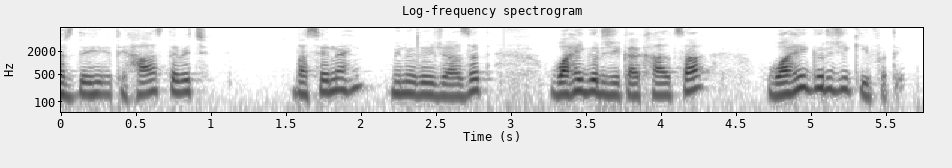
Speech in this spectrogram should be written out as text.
ਅੱਜ ਦੇ ਇਤਿਹਾਸ ਦੇ ਵਿੱਚ ਬਸ ਇਹਨਾਂ ਹੀ। ਮੈਨੂੰ ਦਿਓ ਇਜਾਜ਼ਤ। ਵਾਹਿਗੁਰੂ ਜੀ ਕਾ ਖਾਲਸਾ। ਵਾਹਿਗੁਰੂ ਜੀ ਕੀ ਫਤਿਹ।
